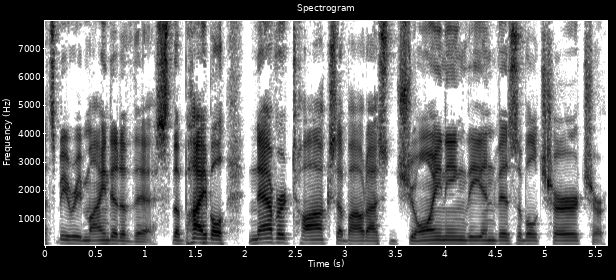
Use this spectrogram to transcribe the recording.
Let's be reminded of this. The Bible never talks about us joining the invisible church or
